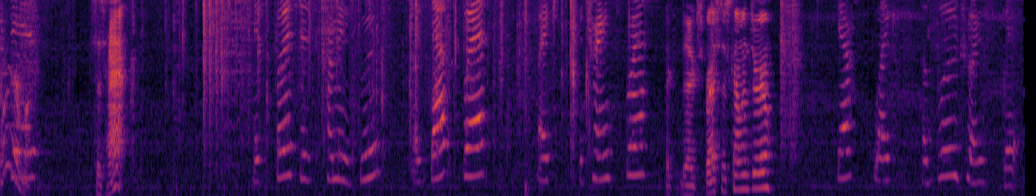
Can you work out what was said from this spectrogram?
Where am I? This is Says hat. his breath is coming through. Like that breath, like the train's breath. The, the express is coming through. Yeah, like a blue train's breath.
